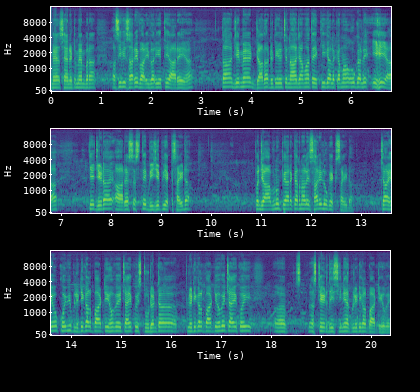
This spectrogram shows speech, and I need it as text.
ਮੈਂ ਸੈਨੇਟ ਮੈਂਬਰ ਹਾਂ, ਅਸੀਂ ਵੀ ਸਾਰੇ ਵਾਰੀ-ਵਾਰੀ ਇੱਥੇ ਆ ਰਹੇ ਹਾਂ। ਤਾਂ ਜੇ ਮੈਂ ਜ਼ਿਆਦਾ ਡਿਟੇਲ 'ਚ ਨਾ ਜਾਵਾਂ ਤਾਂ ਇੱਕ ਹੀ ਗੱਲ ਕਹਾਂ, ਉਹ ਗੱਲ ਇਹ ਆ ਕਿ ਜਿਹੜਾ ਆਰਐਸਐਸ ਤੇ ਬੀਜੇਪੀ ਇੱਕ ਸਾਈਡ ਆ ਪੰਜਾਬ ਨੂੰ ਪਿਆਰ ਕਰਨ ਵਾਲੇ ਸਾਰੇ ਲੋਕ ਇੱਕ ਸਾਈਡ ਆ। ਚਾਹੇ ਉਹ ਕੋਈ ਵੀ ਪੋਲੀਟੀਕਲ ਪਾਰਟੀ ਹੋਵੇ, ਚਾਹੇ ਕੋਈ ਸਟੂਡੈਂਟ ਪੋਲੀਟੀਕਲ ਪਾਰਟੀ ਹੋਵੇ, ਚਾਹੇ ਕੋਈ ਸਟੇਟ ਦੀ ਸੀਨੀਅਰ ਪੋਲੀਟੀਕਲ ਪਾਰਟੀ ਹੋਵੇ।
